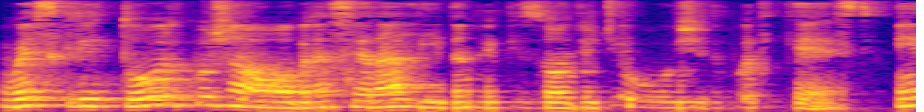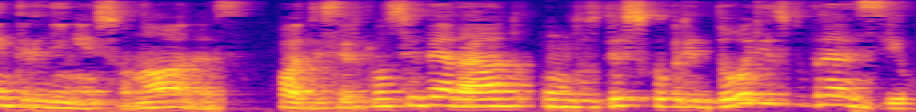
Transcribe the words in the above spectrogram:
O escritor cuja obra será lida no episódio de hoje do podcast Entre Linhas Sonoras pode ser considerado um dos descobridores do Brasil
